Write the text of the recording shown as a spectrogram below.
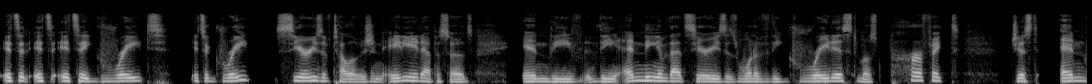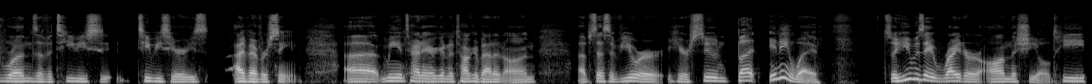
It's a it's it's a great it's a great series of television. 88 episodes. And the the ending of that series is one of the greatest, most perfect, just end runs of a TV TV series I've ever seen. Uh, me and Tiny are going to talk about it on Obsessive Viewer here soon. But anyway, so he was a writer on the Shield. He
